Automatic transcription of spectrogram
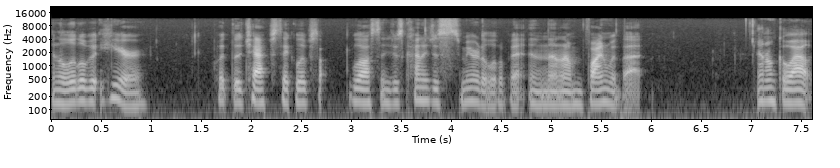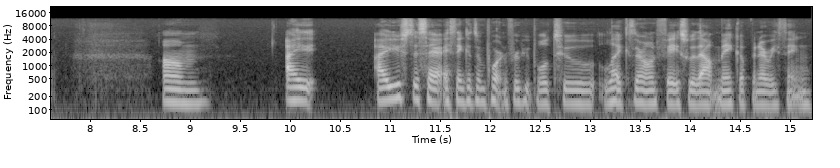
and a little bit here. Put the chapstick lip gloss and just kind of just smear it a little bit. And then I'm fine with that. I don't go out. Um, I I used to say I think it's important for people to like their own face without makeup and everything.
